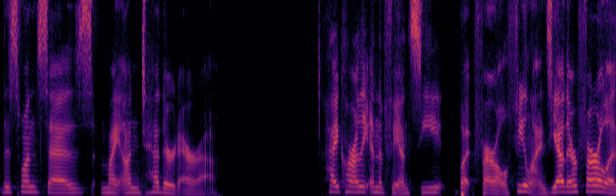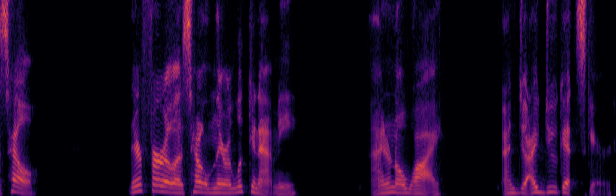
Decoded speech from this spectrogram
this one says, My untethered era. Hi, Carly and the fancy but feral felines. Yeah, they're feral as hell. They're feral as hell and they were looking at me. I don't know why. I do, I do get scared.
